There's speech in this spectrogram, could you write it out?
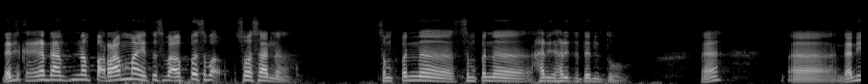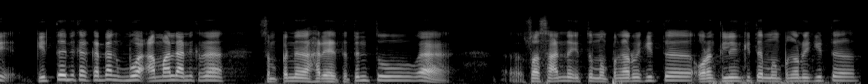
Jadi kadang-kadang nampak ramai itu sebab apa? Sebab suasana. Sempena sempena hari-hari tertentu. Ha? Uh, jadi kita ni kadang-kadang buat amalan ni kerana sempena hari-hari tertentu. Ha? suasana itu mempengaruhi kita, orang keliling kita mempengaruhi kita.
